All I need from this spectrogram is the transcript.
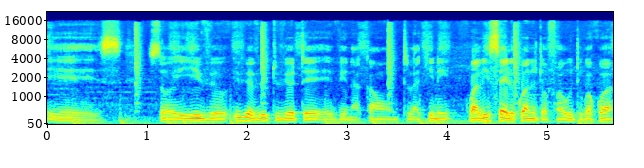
Yes. So hivyo hivyo vitu vyote vina count. Lakini kwa lisa ilikuwa ni tofauti kwa kuwa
